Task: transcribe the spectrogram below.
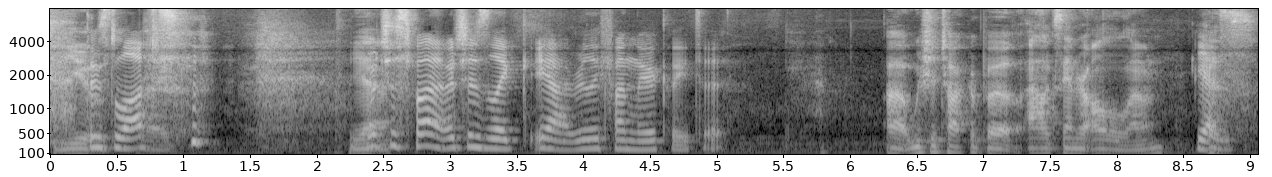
to you. There's lots. like, yeah. Which is fun, which is like yeah, really fun lyrically to uh, we should talk about Alexander All Alone. Yes.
